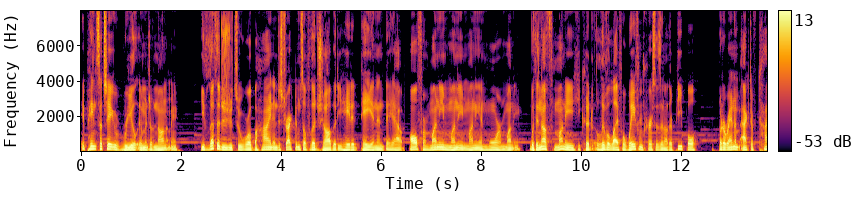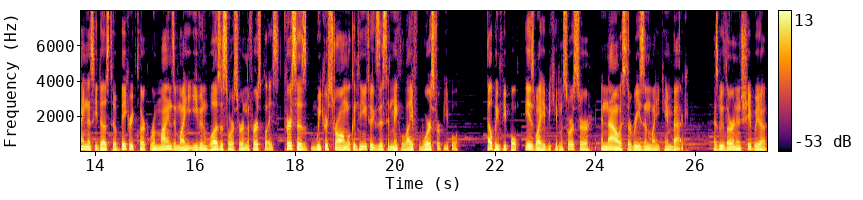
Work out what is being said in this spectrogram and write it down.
It paints such a real image of Nanami. He left the Jujutsu world behind and distracted himself with a job that he hated day in and day out, all for money, money, money, and more money. With enough money, he could live a life away from curses and other people, but a random act of kindness he does to a bakery clerk reminds him why he even was a sorcerer in the first place. Curses, weak or strong, will continue to exist and make life worse for people. Helping people is why he became a sorcerer, and now it's the reason why he came back. As we learn in Shibuya,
